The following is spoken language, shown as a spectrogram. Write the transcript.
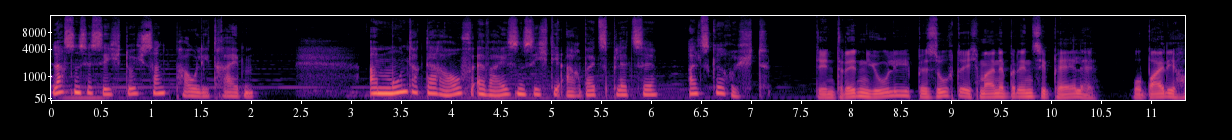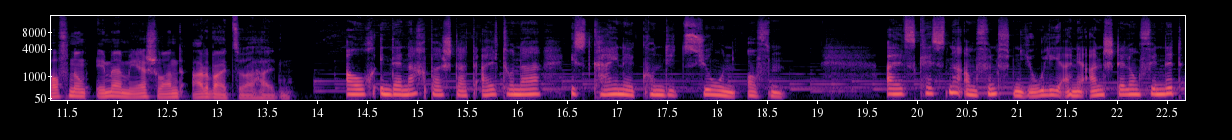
lassen sie sich durch St. Pauli treiben. Am Montag darauf erweisen sich die Arbeitsplätze als Gerücht. Den 3. Juli besuchte ich meine Prinzipäle, wobei die Hoffnung immer mehr schwand, Arbeit zu erhalten. Auch in der Nachbarstadt Altona ist keine Kondition offen. Als Kästner am 5. Juli eine Anstellung findet,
